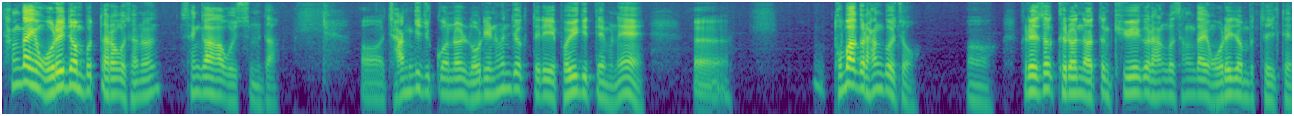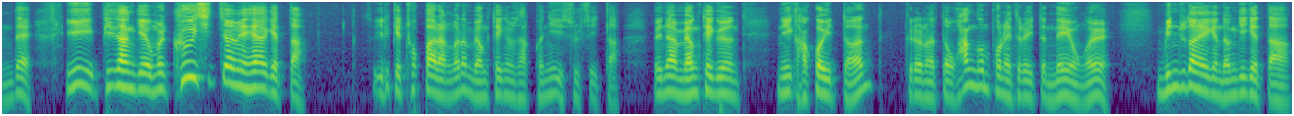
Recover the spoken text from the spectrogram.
상당히 오래전부터라고 저는 생각하고 있습니다. 어, 장기 집권을 노린 흔적들이 보이기 때문에 어, 도박을 한 거죠. 어, 그래서 그런 어떤 기획을 한 건 상당히 오래전부터일 텐데 이 비상계엄을 그 시점에 해야겠다. 이렇게 촉발한 거는 명태균 사건이 있을 수 있다. 왜냐하면 명태균이 갖고 있던 그런 어떤 황금폰에 들어있던 내용을 민주당에게 넘기겠다고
